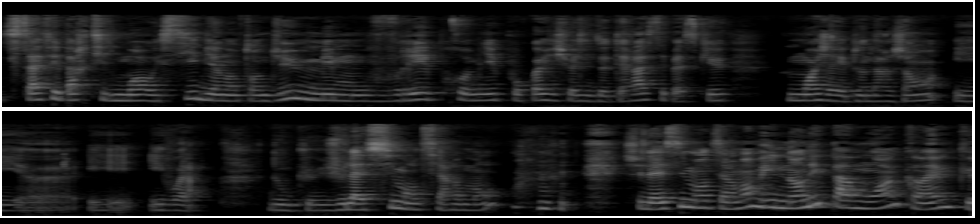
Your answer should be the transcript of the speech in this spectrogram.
ça fait partie de moi aussi, bien entendu, mais mon vrai premier pourquoi j'ai choisi doTERRA, c'est parce que moi j'avais besoin d'argent et, euh, et, voilà. Donc je l'assume entièrement, je l'assume entièrement, mais il n'en est pas moins quand même que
